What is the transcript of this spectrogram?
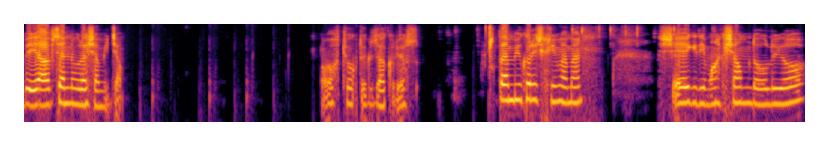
Veya seninle uğraşamayacağım. Oh çok da güzel kırıyorsun. Ben bir yukarı çıkayım hemen. Şeye gideyim. Akşam da oluyor.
